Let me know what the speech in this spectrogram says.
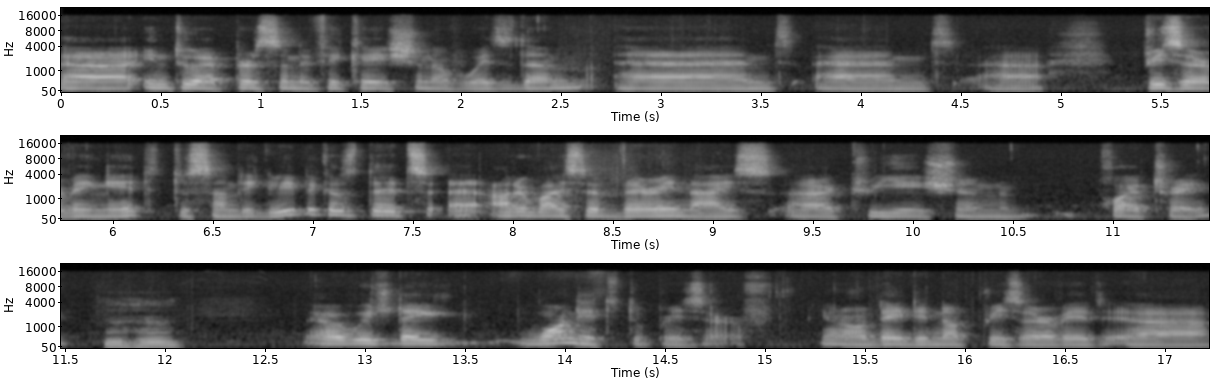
uh, into a personification of wisdom and and uh, preserving it to some degree because that's uh, otherwise a very nice uh, creation poetry Mhm. uh, which they wanted to preserve you know they did not preserve it uh,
